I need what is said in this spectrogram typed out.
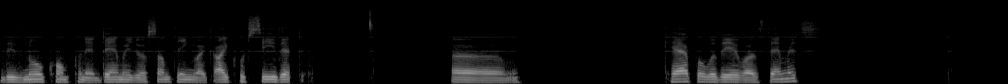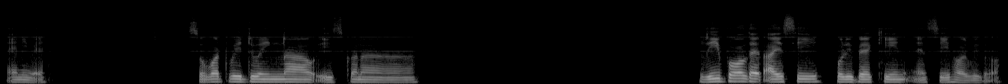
there's no component damage or something like I could see that um, cap over there was damaged. Anyway so what we're doing now is gonna reball that IC put it back in and see how we go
